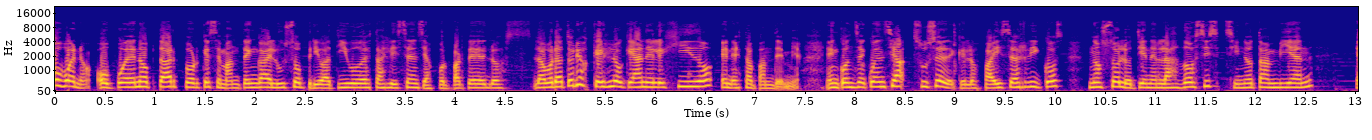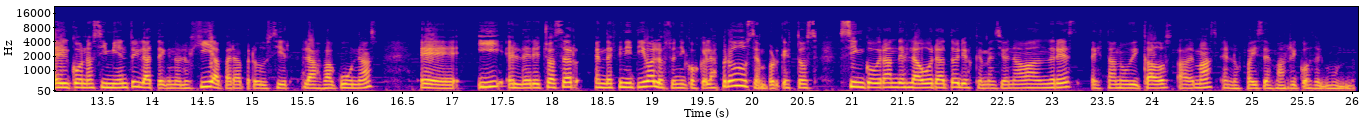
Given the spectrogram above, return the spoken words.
o bueno, o pueden optar porque se mantenga el uso privativo de estas licencias por parte de los laboratorios, que es lo que han elegido en esta pandemia. En consecuencia, sucede que los países ricos no solo tienen las dosis, sino también el conocimiento y la tecnología para producir las vacunas eh, y el derecho a ser, en definitiva, los únicos que las producen, porque estos cinco grandes laboratorios que mencionaba Andrés están ubicados además en los países más ricos del mundo.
